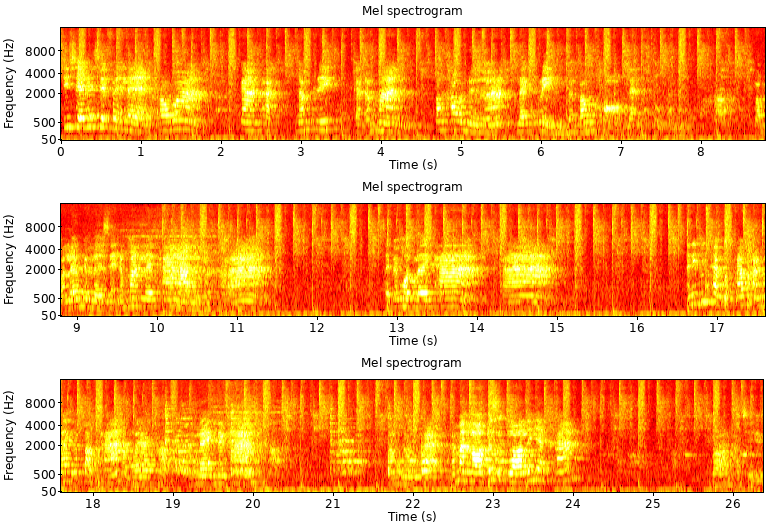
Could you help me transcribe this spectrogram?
ที่เชฟให้ใช้ไฟแรง เพราะว่าการผัดน้ำพริกกับน้ำมันต้องเข้าเนื้อและกลิ่นจะต้องหอมและฉุน ค่ะ เรามาเริ่มกันเลยใส่น้ำมันเลยค่ะน้ำมันเลยนะคะค่ะใส่ไปหมดเลยค่ะ ค่ะ อันนี้เพิ่งทำกับข้าวครั้งแรกหรือเปล่าคะครั้งแรกค่ะครั้งแรกนะคะค่ะลองดูค่ะ น้ำมันร้อนรู้สึกร้อนหรือยังคะ ร้านค่ะเชฟ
